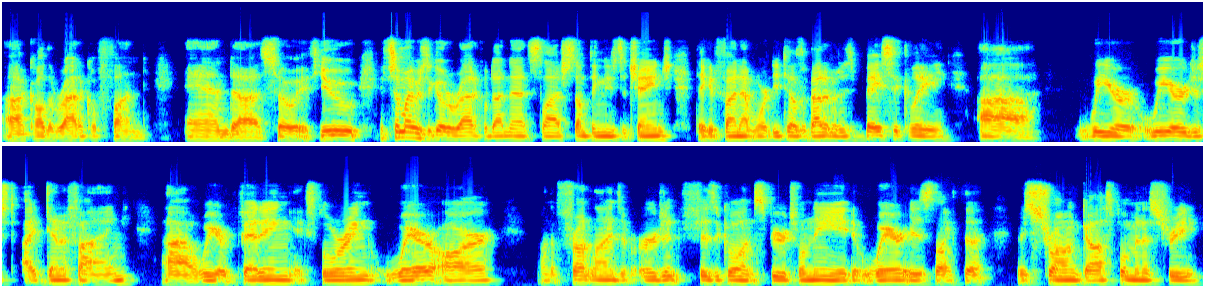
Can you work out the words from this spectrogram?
uh, called the Radical Fund. And uh, so if you, if somebody was to go to radical.net slash something needs to change, they could find out more details about it. But it's basically, uh, we are, we are just identifying, uh, we are vetting, exploring where are on the front lines of urgent physical and spiritual need where is like the strong gospel ministry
